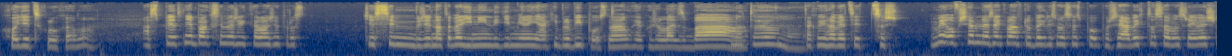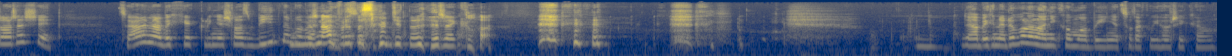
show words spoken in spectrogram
chodit s klukama. A zpětně pak si mi říkala, že prostě si, že na tebe jiný lidi měli nějaký blbý poznámky, jakože lesba a no to jo, no. takovéhle věci, což mi ovšem neřekla v době, kdy jsme se spolu, protože já bych to samozřejmě šla řešit. Co já vím, abych je klidně šla zbít, nebo Možná taky, proto co? jsem ti to neřekla. no. Já bych nedovolila nikomu, aby jí něco takového říkal.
